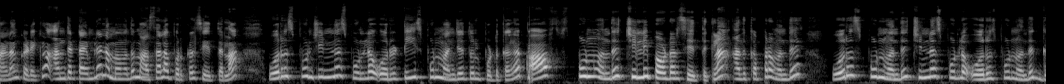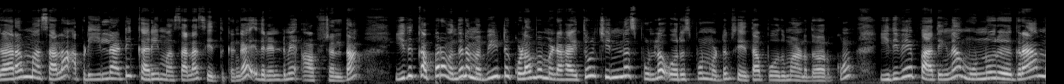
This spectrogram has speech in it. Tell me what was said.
மனம் கிடைக்கும். அந்த டைமில் நம்ம வந்து மசாலா பொருட்கள் சேர்த்துலாம் ஒரு ஸ்பூன் சின்ன ஸ்பூனில் ஒரு டீஸ்பூன் மஞ்சத்தூள் போட்டுக்கோங்க. ஆஃப் ஸ்பூன் வந்து சில்லி பவுடர் சேர்த்துக்கலாம். அதுக்கப்புறம் வந்து ஒரு ஸ்பூன் வந்து சின்ன ஸ்பூனில் ஒரு ஸ்பூன் வந்து கரம் மசாலா அப்படி இல்லாட்டி கறி மசாலா சேர்த்துக்கோங்க. இது ரெண்டுமே ஆப்ஷனல் தான். இதுக்கப்புறம் வந்து நம்ம வீட்டு குழம்பு மிளகாய் தூள் சின்ன ஸ்பூனில் ஒரு ஸ்பூன் மட்டும் சேர்த்தா போதுமானதாக இருக்கும். இதுவே பார்த்தீங்கன்னா முந்நூறு கிராம்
